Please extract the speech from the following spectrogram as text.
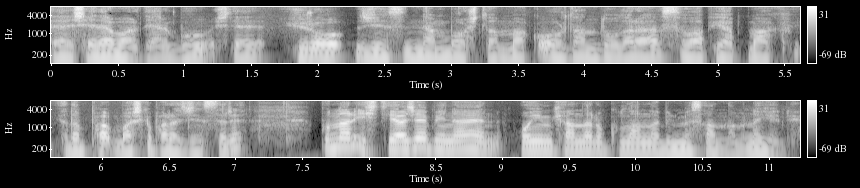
e, şeyler vardı. Yani bu işte euro cinsinden borçlanmak, oradan dolara swap yapmak ya da pa- başka para cinsleri bunlar ihtiyaca binaen o imkanların kullanılabilmesi anlamına geliyor.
